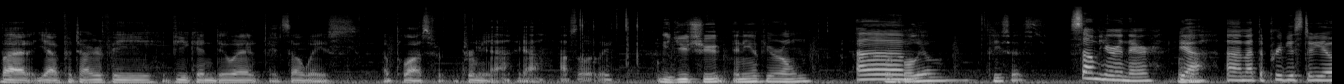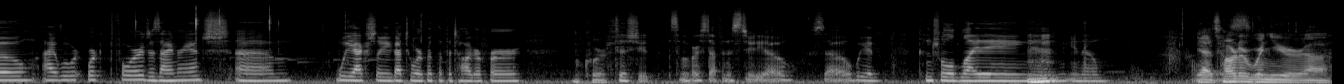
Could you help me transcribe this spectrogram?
But yeah, photography, if you can do it, it's always a plus for, for me. Yeah, yeah, absolutely. Did you shoot any of your own Um, portfolio pieces? Some here and there, yeah. Mm-hmm. Um, at the previous studio I wor- worked for, Design Ranch, um, we actually got to work with the photographer Of course. to shoot some of our stuff in the studio. So we had controlled lighting Mhm. and, you know. Yeah, it's harder when you're a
